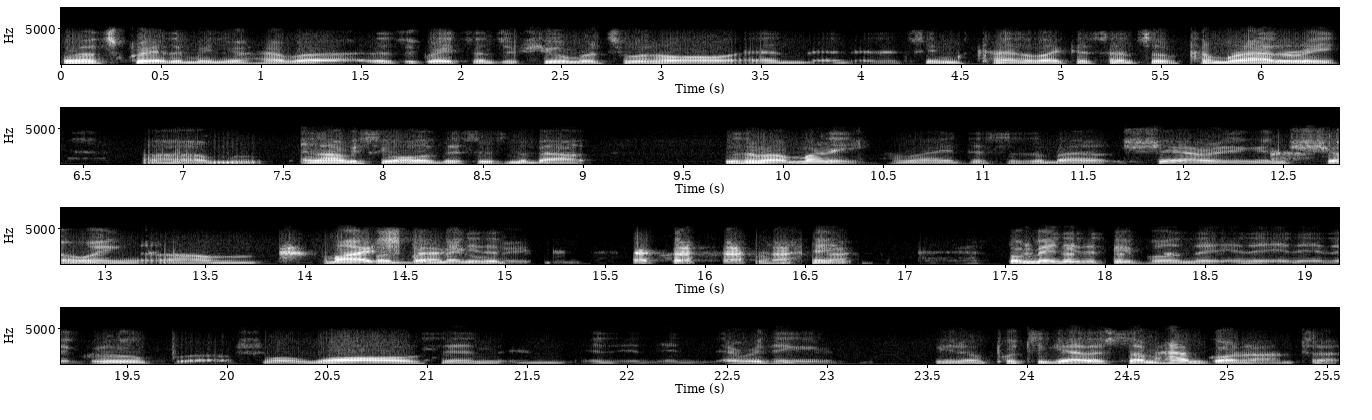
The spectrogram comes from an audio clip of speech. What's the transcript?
Well, that's great. I mean, you have a there's a great sense of humor to it all, and and, and it seems kind of like a sense of camaraderie. Um, and obviously, all of this isn't about isn't about money, right? This is about sharing and showing. Um, My But- but many of specialty. right. But many of the people in the in the, in, in the group uh, Four Walls and and, and and everything, you know, put together. Some have gone on to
